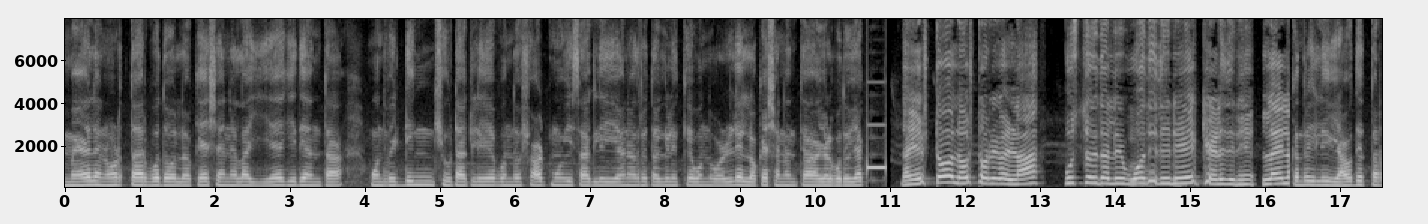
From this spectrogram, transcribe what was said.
ಮೇಲೆ ನೋಡ್ತಾ ಇರ್ಬೋದು ಲೊಕೇಶನ್ ಎಲ್ಲ ಹೇಗಿದೆ ಅಂತ. ಒಂದು ವೆಡ್ಡಿಂಗ್ ಶೂಟ್ ಆಗಲಿ ಒಂದು ಶಾರ್ಟ್ ಮೂವೀಸ್ ಆಗಲಿ ಏನಾದರೂ ತೆಗಿಲಿಕ್ಕೆ ಒಂದು ಒಳ್ಳೆ ಲೊಕೇಶನ್ ಅಂತ ಹೇಳ್ಬೋದು. ಯಾಕೆ ನಾ ಎಷ್ಟೋ ಲವ್ ಸ್ಟೋರಿಗಳನ್ನ ಪುಸ್ತಕದಲ್ಲಿ ಓದಿದ್ದೀನಿ ಕೇಳಿದ್ದೀನಿ. ಲೈಲ್ ಯಾಕಂದರೆ ಇಲ್ಲಿ ಯಾವುದೇ ಥರ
